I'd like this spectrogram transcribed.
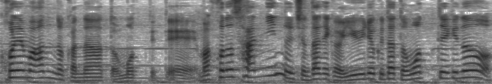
これもあるのかなと思ってて、まあ、この3人のうちの誰かが有力だと思ってるけど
